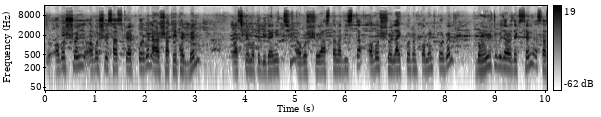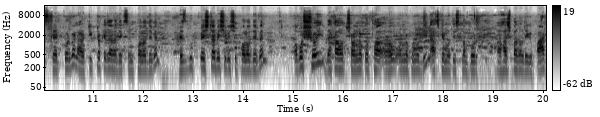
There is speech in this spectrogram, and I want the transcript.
তো অবশ্যই অবশ্যই সাবস্ক্রাইব করবেন আর সাথেই থাকবেন। তো আজকের মতো বিদায় নিচ্ছি। অবশ্যই আস্তানা বিস্তা, অবশ্যই লাইক করবেন কমেন্ট করবেন এবং ইউটিউবে যারা দেখছেন সাবস্ক্রাইব করবেন। আর টিকটকে যারা দেখছেন ফলো দেবেন। ফেসবুক পেজটা বেশি বেশি ফলো দেবেন। অবশ্যই দেখা হচ্ছে অন্য কোথাও, অন্য কোনো দিন। আজকের মতো ইসলামপুর হাসপাতাল থেকে পার্ট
